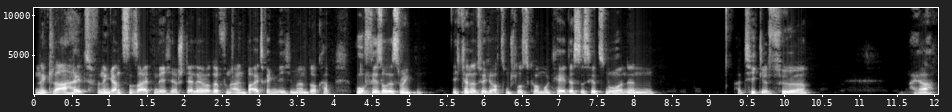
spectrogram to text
eine Klarheit von den ganzen Seiten, die ich erstelle oder von allen Beiträgen, die ich in meinem Blog habe, wofür soll es ranken. Ich kann natürlich auch zum Schluss kommen, okay, das ist jetzt nur ein Artikel für, naja,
